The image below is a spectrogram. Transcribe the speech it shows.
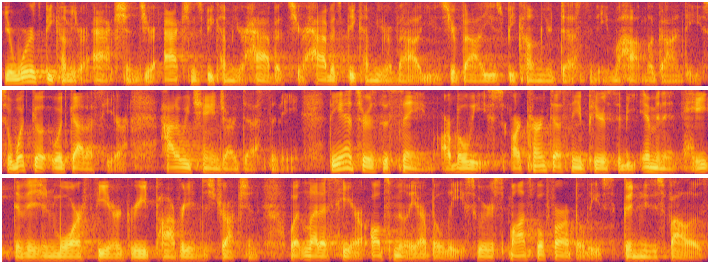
Your words become your actions. Your actions become your habits. Your habits become your values. Your values become your destiny. Mahatma Gandhi. So what go, what got us here? How do we change our destiny? The answer is the same. Our beliefs. Our current destiny appears to be imminent: hate, division, war, fear, greed, poverty, and destruction. What led us here? Ultimately, our beliefs. We're responsible for our beliefs. Good news follows.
